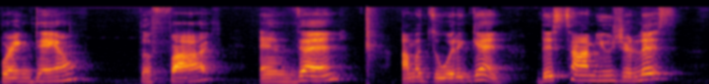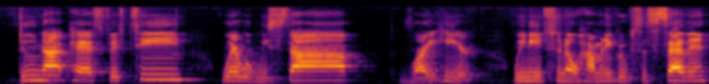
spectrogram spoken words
Bring down the 5. And then I'm going to do it again. This time use your list. Do not pass 15. Where would we stop? Right here. We need to know how many groups of 7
